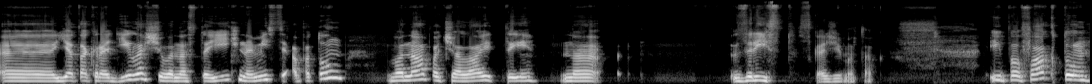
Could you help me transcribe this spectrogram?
Е, я так раділа, що вона стоїть на місці, а потім вона почала йти на зріст, скажімо так. І по факту,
